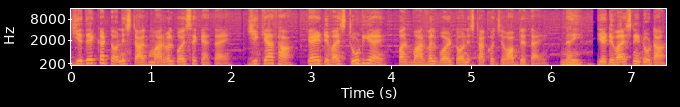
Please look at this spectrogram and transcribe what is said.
ये देखकर टोनी स्टार्क मार्वल बॉय से कहता है, ये क्या था? क्या ये डिवाइस टूट गया है? पर मार्वल बॉय टोनिस्टा को जवाब देता है, नहीं, ये डिवाइस नहीं टूटा,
